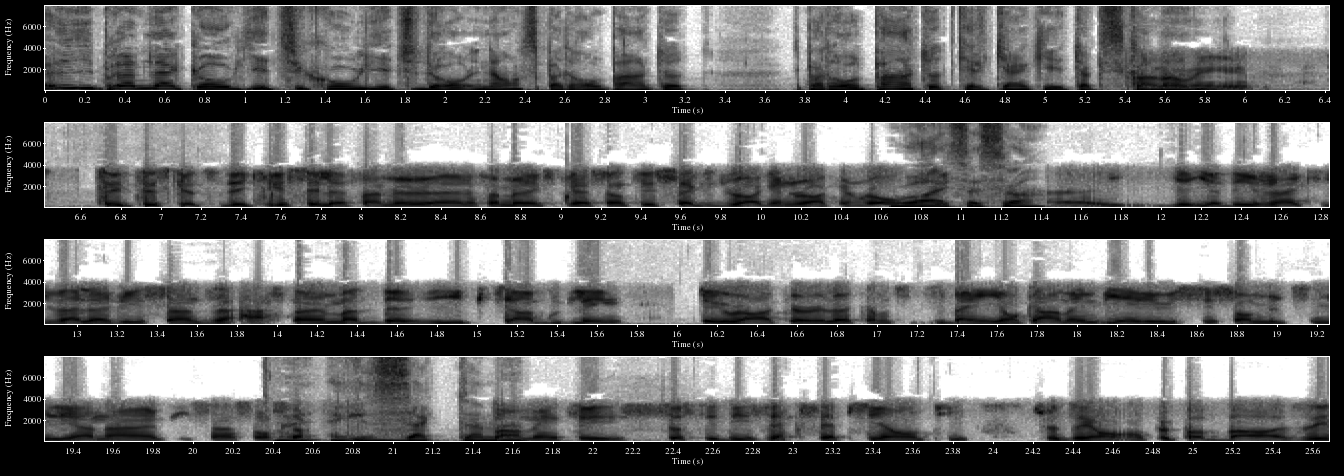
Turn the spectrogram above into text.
il, prend de la coke, il est-tu cool, il est-tu drôle? Non, c'est pas drôle pas en tout. C'est pas drôle pas en tout quelqu'un qui est toxicomane. Ah non, mais tu sais, ce que tu décris, c'est le fameux, euh, la fameuse expression, tu sais, sex, drug and rock and roll. Ouais, c'est ça. Il euh, y, a des gens qui valorisent ça en disant, ah, c'est un mode de vie. Puis tu sais, en bout de ligne, ces rockers-là, comme tu dis, ben, ils ont quand même bien réussi, ils sont multimillionnaires, puis ils s'en sont sortis. Exactement. Bon, ben, tu sais, ça, c'est des exceptions, puis je veux dire, on, on peut pas baser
